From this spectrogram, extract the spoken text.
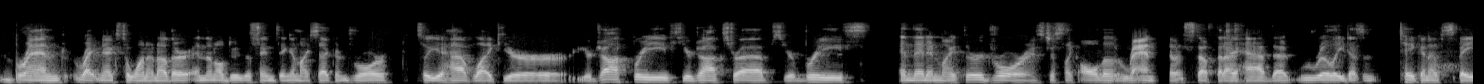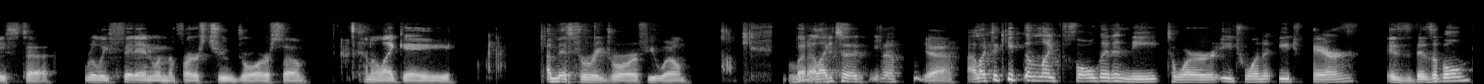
brand right next to one another. And then I'll do the same thing in my second drawer. So you have like your your jock briefs, your jock straps, your briefs, and then in my third drawer is just like all the random stuff that I have that really doesn't take enough space to really fit in in the first two drawers. So it's kind of like a a mystery drawer, if you will. But I like to, you know, yeah, I like to keep them like folded and neat to where each one, each pair is visible.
